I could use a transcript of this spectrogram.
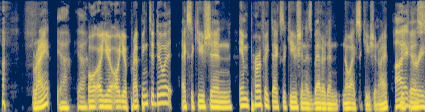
right? Yeah. Yeah. Or, or you're or you're prepping to do it. Execution, imperfect execution is better than no execution, right? I agree.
